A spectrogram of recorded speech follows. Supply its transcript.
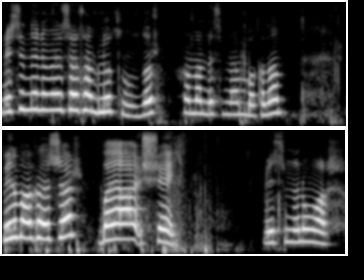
Resimlerimi zaten biliyorsunuzdur. Hemen resimlerime bakalım. Benim arkadaşlar bayağı şey resimlerim var.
